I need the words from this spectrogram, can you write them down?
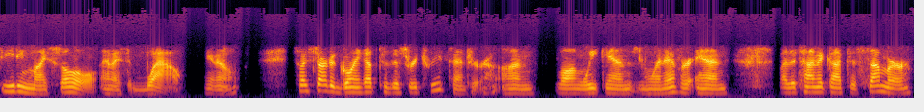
feeding my soul, and I said, "Wow," you know. So I started going up to this retreat center on long weekends and whenever. And by the time it got to summer,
